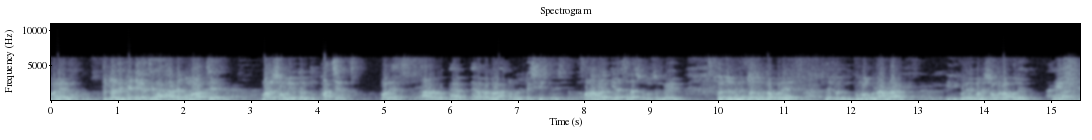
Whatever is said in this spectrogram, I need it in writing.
মানে টোটালি ফেটে গেছে, আর একটা বোমা হচ্ছে মানে সংরক্ষিত পাচ্ছে না। পরে আর এলাকাগুলো অটোমেটিক সৃষ্টি হয়েছে। তখন আমরা গিয়েছিলাম সঙ্গে সঙ্গে সরজমিনে তদন্ত করে যে বোমাগুলো আমরা ইদি করে মানে সংগ্রহ করে নিয়ে আসি।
